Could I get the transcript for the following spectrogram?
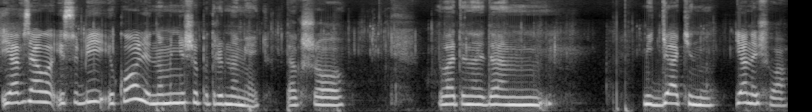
Я взяла і собі, і колі, але мені ще потрібна медь. Так що давайте знайдемо мідятину. Я знайшла.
